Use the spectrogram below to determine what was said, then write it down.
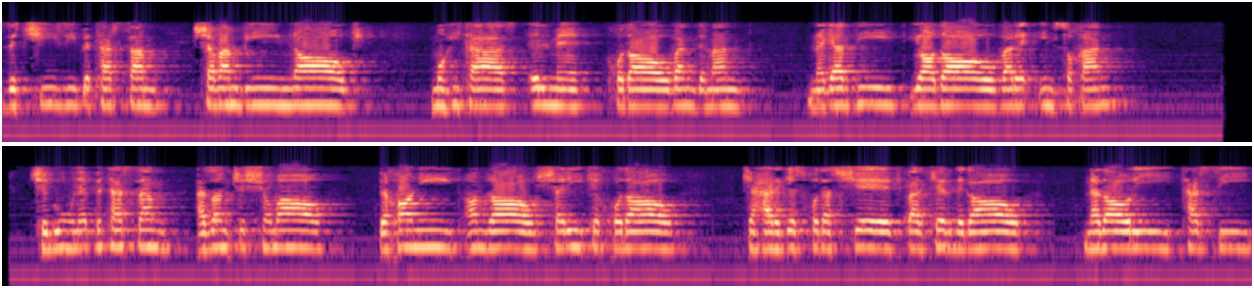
ز چیزی بترسم شوم بیمناک. محیط است علم خداوند من نگردید یادآور این سخن. چگونه بترسم از آنچه شما بخوانید آن را شریک خدا که هرگز خود از شرک بر کردگار نداری ترسی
